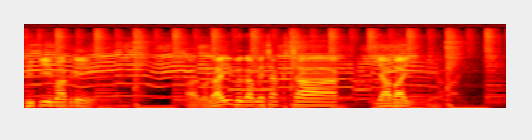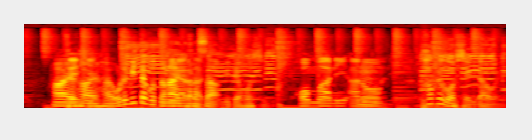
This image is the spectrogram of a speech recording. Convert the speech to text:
ー、ビティ・マクレイン、あのライブがめちゃくちゃやばいんで、はいはいはい。俺見たことないから皆さ見てほしい。ほんまに、あの、覚悟してみた方がいいな。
